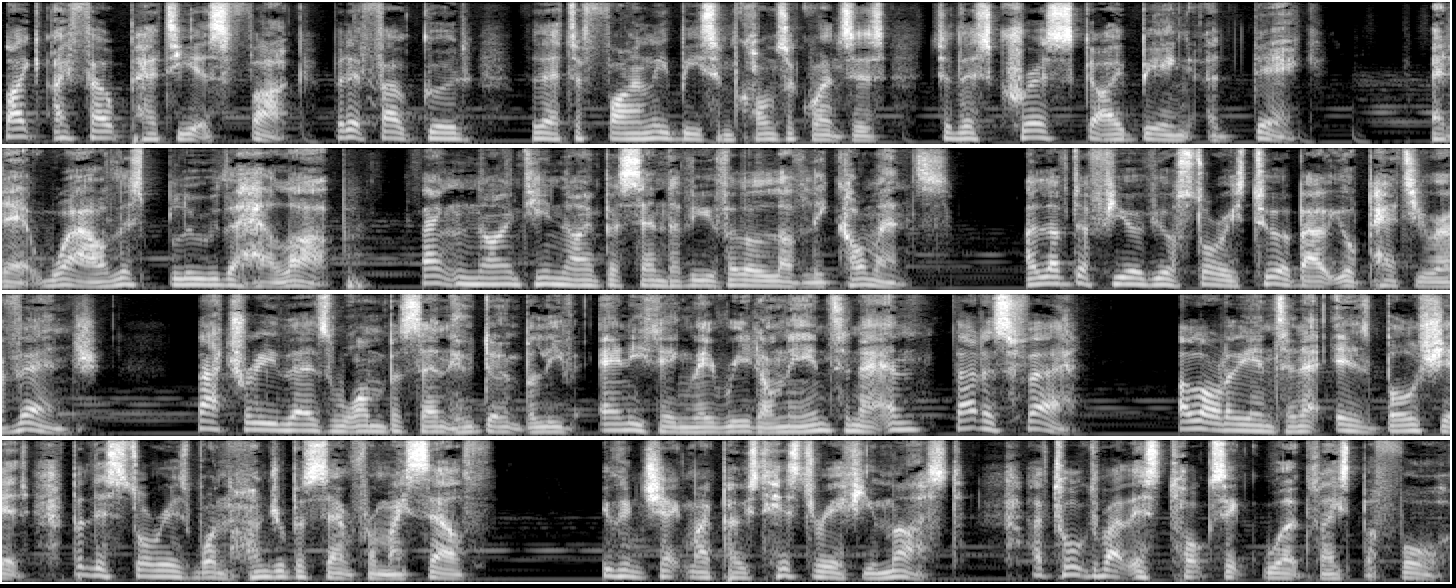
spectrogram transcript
Like I felt petty as fuck, but it felt good for there to finally be some consequences to this Chris guy being a dick. Edit, wow, this blew the hell up. Thank 99% of you for the lovely comments. I loved a few of your stories too about your petty revenge. Naturally, there's 1% who don't believe anything they read on the internet, and that is fair. A lot of the internet is bullshit, but this story is 100% from myself. You can check my post history if you must. I've talked about this toxic workplace before.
